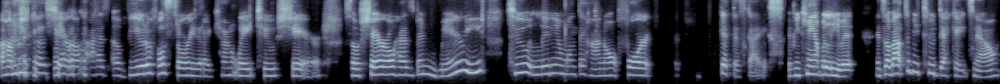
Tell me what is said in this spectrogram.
um, because Cheryl has a beautiful story that I can't wait to share. So, Cheryl has been married to Lydia Montejano for, get this, guys, if you can't believe it, it's about to be two decades now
